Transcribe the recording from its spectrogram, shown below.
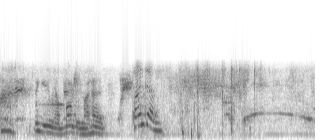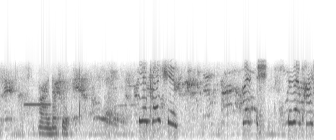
I think you gave me a bump in my head. Punch him. Alright, that's it. Yeah, punch him. Punch. Do that punch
